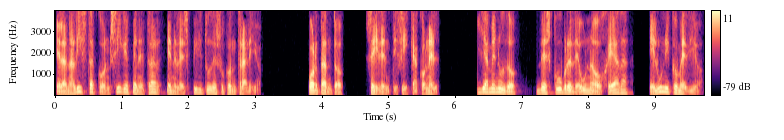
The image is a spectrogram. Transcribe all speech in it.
el analista consigue penetrar en el espíritu de su contrario. Por tanto, se identifica con él, y a menudo descubre de una ojeada el único medio,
